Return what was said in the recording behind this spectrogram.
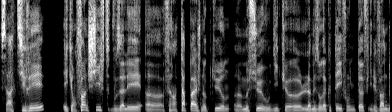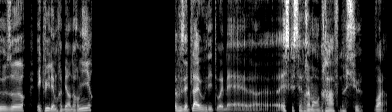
ça a tiré, et qu'en fin de shift, vous allez euh, faire un tapage nocturne, euh, monsieur vous dit que la maison d'à côté, ils font une teuf, il est 22 heures et que lui, il aimerait bien dormir. Vous êtes là et vous vous dites, ouais, mais euh, est-ce que c'est vraiment grave, monsieur? Voilà.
